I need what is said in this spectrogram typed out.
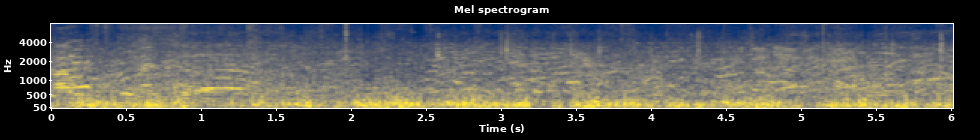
powers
